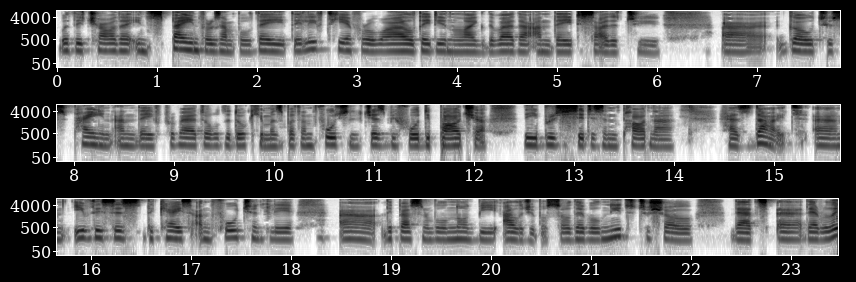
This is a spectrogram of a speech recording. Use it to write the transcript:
with each other in Spain, for example, they they lived here for a while, they didn't like the weather, and they decided to uh, go to Spain, and they've prepared all the documents, but unfortunately, just before departure, the British citizen partner has died. Um, if this is the case, unfortunately, uh, the person will not be eligible. So they will need to show that uh, their relationship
